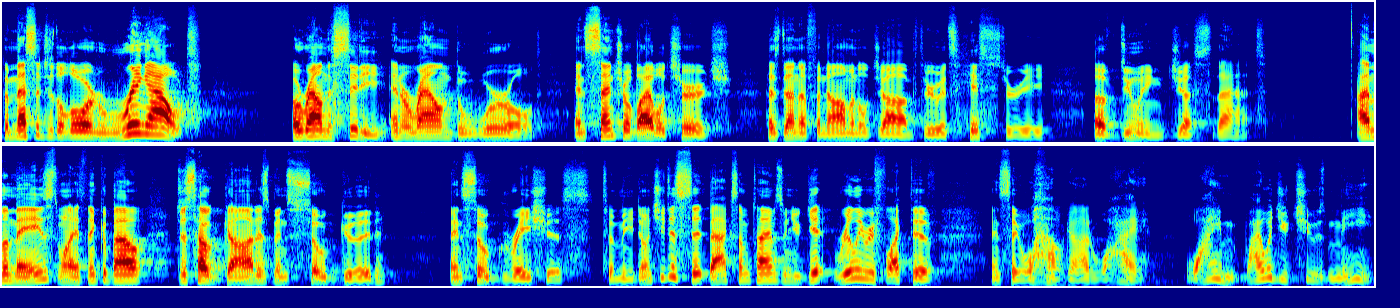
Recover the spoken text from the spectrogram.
the message of the Lord ring out around the city and around the world. And Central Bible Church has done a phenomenal job through its history of doing just that. I'm amazed when I think about just how God has been so good and so gracious to me. Don't you just sit back sometimes when you get really reflective and say, Wow, God, why? Why, why would you choose me?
